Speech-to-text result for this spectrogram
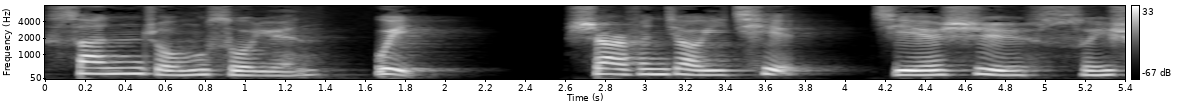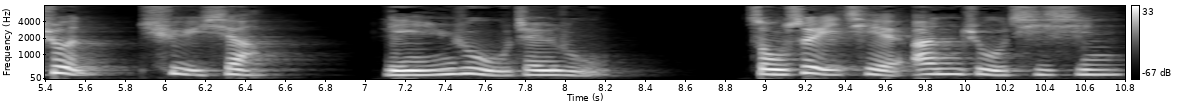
三种所缘，为十二分教一切皆是随顺去向，临入真如，总摄一切安住其心，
